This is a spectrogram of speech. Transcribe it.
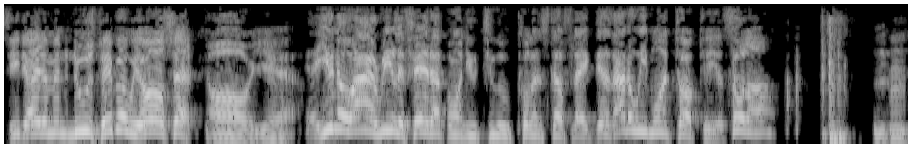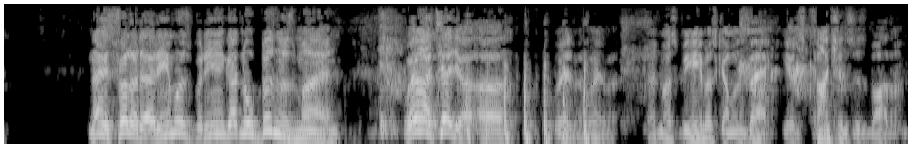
See the item in the newspaper? We all set. Oh, yeah. Uh, You know, I really fed up on you two pulling stuff like this. I don't even want to talk to you. So long. Hmm. Nice fellow that Amos, but he ain't got no business mind. Well, I tell you, uh, Wait a minute, wait a minute. That must be Amos coming back. His conscience is bothering him.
